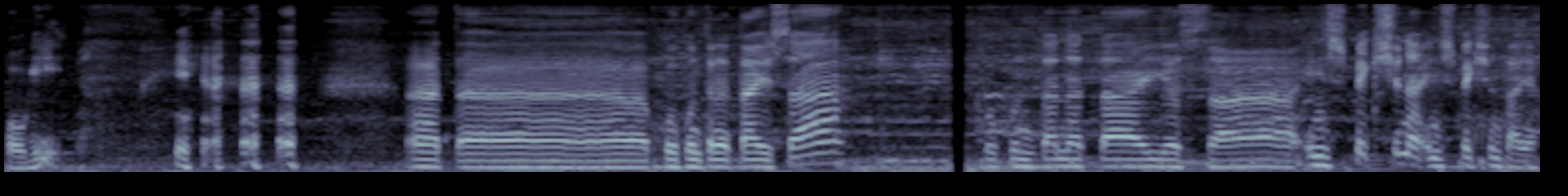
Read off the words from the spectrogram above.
pogi. at ah, pupunta na tayo sa pupunta na tayo sa inspection na, inspection tayo.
